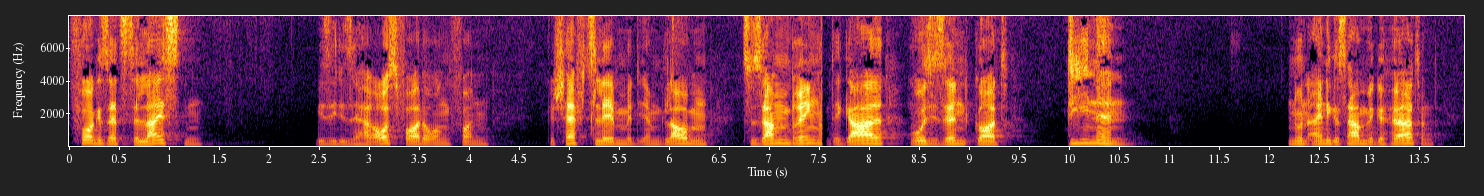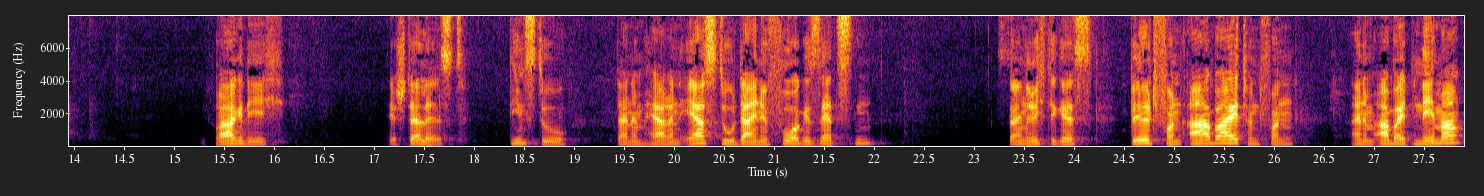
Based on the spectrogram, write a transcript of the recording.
Vorgesetzte leisten, wie sie diese Herausforderungen von Geschäftsleben mit ihrem Glauben zusammenbringen und egal wo sie sind, Gott dienen. Nun, einiges haben wir gehört und die Frage, die ich dir stelle, ist, dienst du deinem Herrn, ehrst du deine Vorgesetzten? Ist ein richtiges Bild von Arbeit und von einem Arbeitnehmer?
